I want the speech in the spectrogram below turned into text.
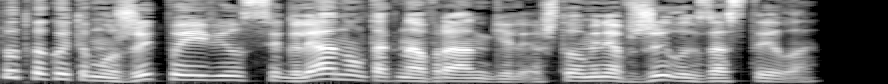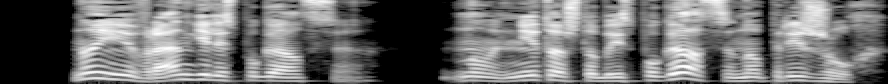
Тут какой-то мужик появился, глянул так на Врангеля, что у меня в жилах застыло. Ну и Врангель испугался. Ну, не то чтобы испугался, но прижух.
